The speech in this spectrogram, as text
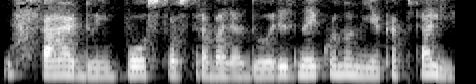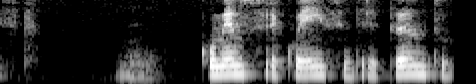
o fardo imposto aos trabalhadores na economia capitalista. Com menos frequência, entretanto,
